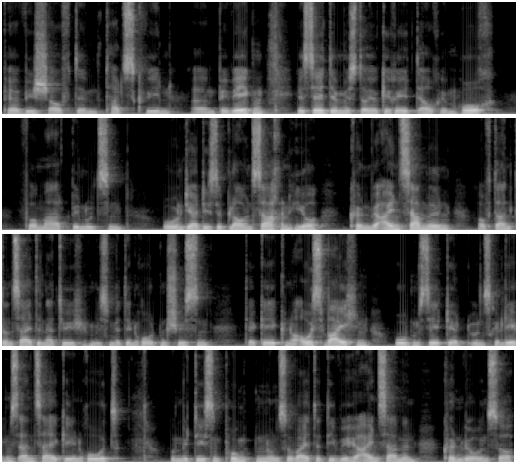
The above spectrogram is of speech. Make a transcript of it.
per Wisch auf dem Touchscreen ähm, bewegen. Ihr seht, ihr müsst euer Gerät auch im Hochformat benutzen. Und ja, diese blauen Sachen hier können wir einsammeln. Auf der anderen Seite natürlich müssen wir den roten Schüssen der Gegner ausweichen. Oben seht ihr unsere Lebensanzeige in Rot. Und mit diesen Punkten und so weiter, die wir hier einsammeln, können wir unser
